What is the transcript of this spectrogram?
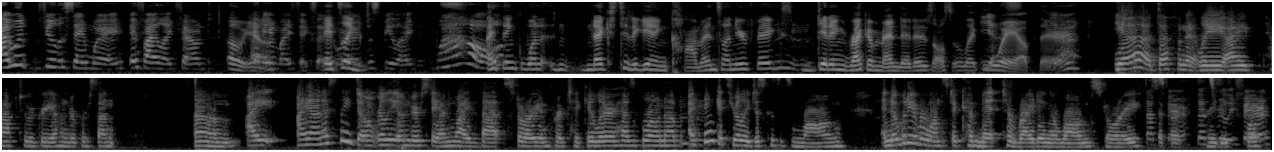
I would feel the same way if I like found Oh yeah. any of my fics anywhere. It's like- just be like, wow. I think one next to the getting comments on your fics, Mhm. getting recommended is also like Yes. way up there. Yeah. Yeah, definitely. I have to agree 100%. Um, I I honestly don't really understand why that story in particular has blown up. I Mhm. think it's really just because it's long, and nobody ever wants to commit to writing a long story. That's fair. That's really people. fair.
